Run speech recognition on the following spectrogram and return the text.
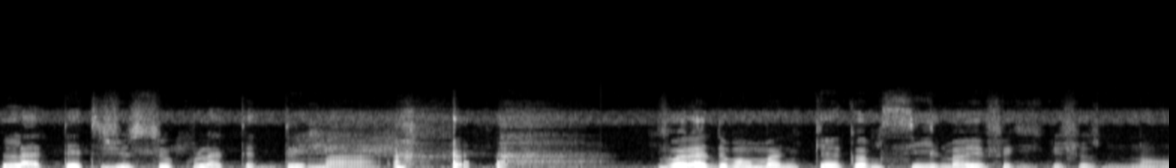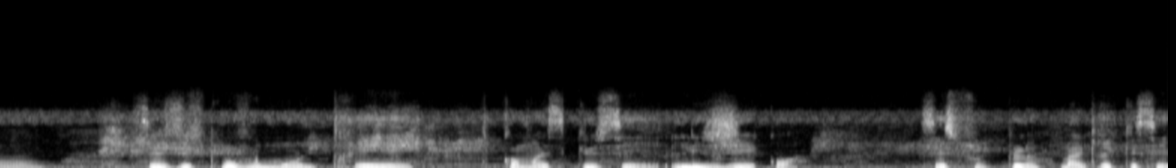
la tête je secoue la tête de ma voilà de mon mannequin comme s'il m'avait fait quelque chose non c'est juste pour vous montrer comment est-ce que c'est léger, quoi. C'est souple, malgré que c'est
